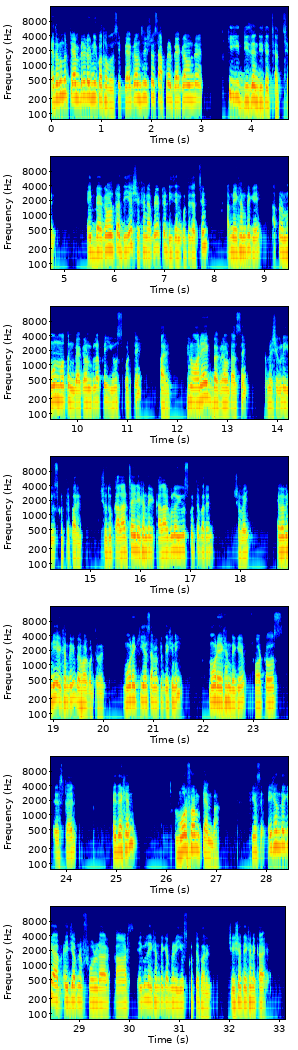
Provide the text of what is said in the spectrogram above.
এতক্ষণ তো টেম্পলেট নিয়ে কথা বলছি। ব্যাকগ্রাউন্ড জিনিসটা হচ্ছে আপনার ব্যাকগ্রাউন্ডে কি ডিজাইন দিতে চাচ্ছেন? এই ব্যাকগ্রাউন্ডটা দিয়ে সেখানে আপনি একটা ডিজাইন করতে যাচ্ছেন। আপনি এখান থেকে আপনার মন মতন ব্যাকগ্রাউন্ডগুলো আপনি ইউজ করতে পারেন। এখানে অনেক ব্যাকগ্রাউন্ড আছে, আপনি সেগুলো ইউজ করতে পারেন। শুধু কালার চাইলে এখান থেকে কালারগুলো ইউজ করতে পারেন সবাই। এভাবে নিয়ে এখান থেকে ব্যবহার করতে পারেন। মোরে কি আছে আমি একটু দেখে নিই। মোরে এখান থেকে ফটোস স্টাইল এই দেখেন মোর ফ্রম ক্যানভা ঠিক আছে? এখান থেকে এই যে আপনার ফোল্ডার কার্ডস এগুলো এখান থেকে আপনারা ইউজ করতে পারেন। সেই সাথে এখানে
